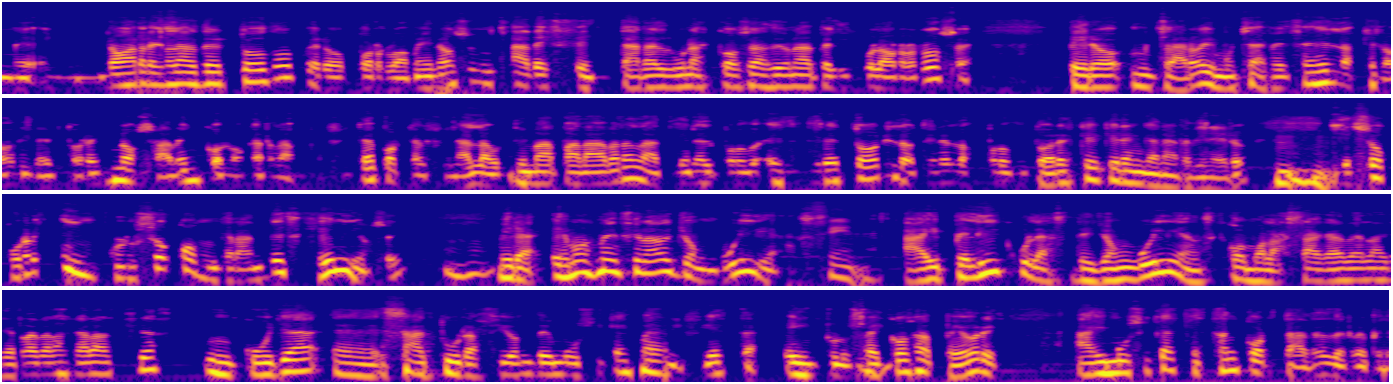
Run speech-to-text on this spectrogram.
no arreglar del todo, pero por lo menos adefectar algunas cosas de una película horrorosa. Pero claro, hay muchas veces en las que los directores no saben colocar la música, porque al final la última palabra la tiene el, director y lo tienen los productores que quieren ganar dinero. Y eso ocurre incluso con grandes genios. ¿eh? Mira, hemos mencionado John Williams. Hay películas de John Williams, como la saga de la Guerra de las Galaxias, en cuya eh, saturación de música es manifiesta. E incluso hay cosas peores. Hay músicas que están cortadas de repente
